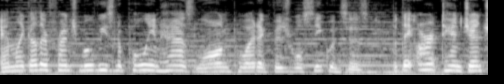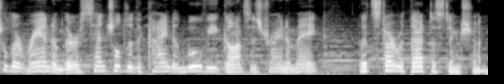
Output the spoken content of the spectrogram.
And like other French movies, Napoleon has long, poetic visual sequences, but they aren't tangential or random, they're essential to the kind of movie Gance is trying to make. Let's start with that distinction.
